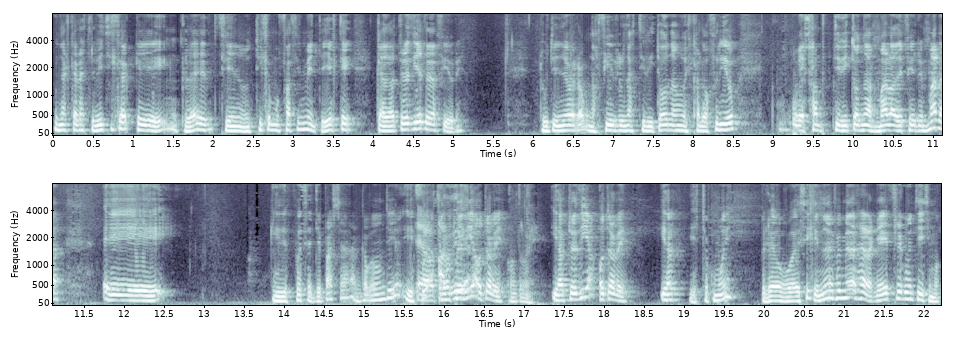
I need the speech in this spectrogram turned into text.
una característica que, que la diagnostica muy fácilmente, y es que cada tres días te da fiebre. Tú tienes ahora una fiebre, unas tiritonas, un escalofrío, esas tiritonas malas de fiebres malas, eh, y después se te pasa al cabo de un día, y después al otro día, otra vez. otra vez. Y al tres días otra vez. ¿Y, al- ¿y esto cómo es? Pero es decir, que no una enfermedad rara, que es frecuentísimo.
